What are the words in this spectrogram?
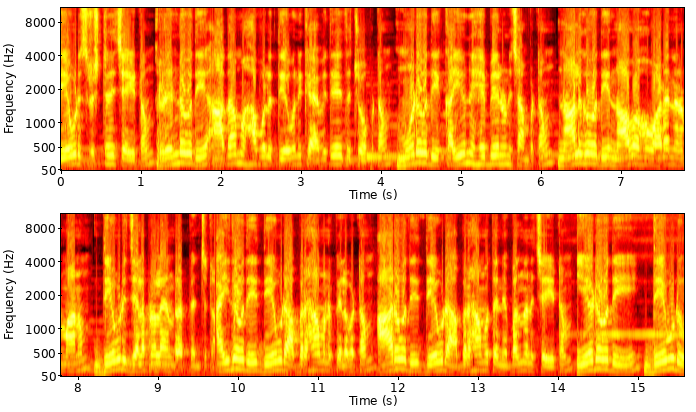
దేవుడి సృష్టిని చేయటం రెండవది ఆదాము హవ్వలు దేవునికి అవిధేయత చూపటం మూడవది కయ్యూని హెబేలును చంపటం నాలుగవది నోవాహు వాడ నిర్మాణం దేవుడి జలప్రలయం రప్పించటం ఐదవది దేవుడు అబ్రహామును పిలవటం ఆరవది దేవుడు అబ్రహాముతో నిబంధన చేయటం ఏడవది దేవుడు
